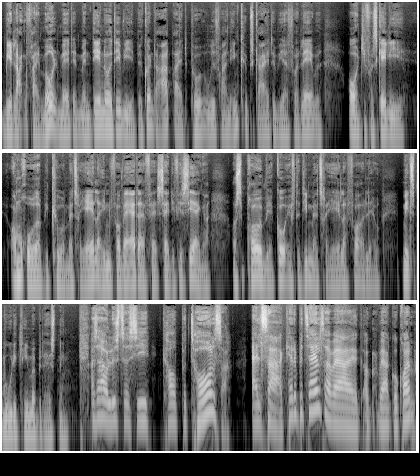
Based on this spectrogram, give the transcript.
Vi er langt fra i mål med det, men det er noget af det, vi er begyndt at arbejde på ud fra en indkøbsguide, vi har fået lavet over de forskellige områder, vi køber materialer inden for. Hvad er der af certificeringer? Og så prøver vi at gå efter de materialer for at lave mindst mulig klimabelastning. Og så har jeg jo lyst til at sige, kan det betale sig? Altså, kan det betale sig at være, at være gå grøn?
